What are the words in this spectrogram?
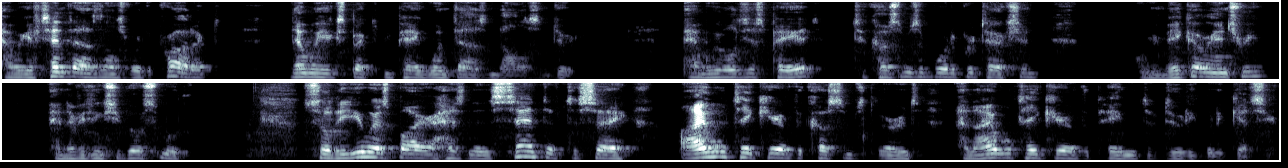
and we have $10,000 worth of product, then we expect to be paying $1,000 in duty. And we will just pay it to Customs and Border Protection when we make our entry and everything should go smoothly. So the U.S. buyer has an incentive to say, I will take care of the customs clearance and I will take care of the payment of duty when it gets here.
